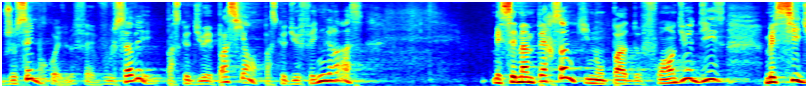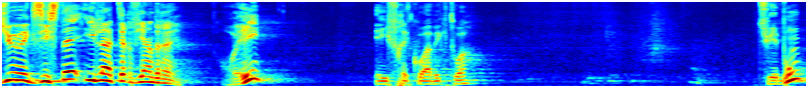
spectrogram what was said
Je sais pourquoi il le fait, vous le savez, parce que Dieu est patient, parce que Dieu fait une grâce. Mais ces mêmes personnes qui n'ont pas de foi en Dieu disent, mais si Dieu existait, il interviendrait. Oui, et il ferait quoi avec toi? Tu es bon,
